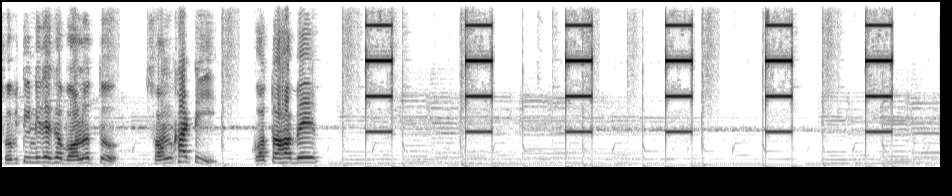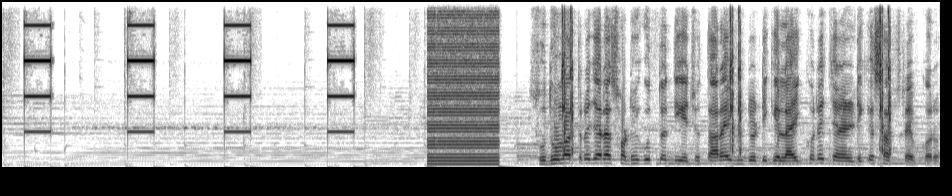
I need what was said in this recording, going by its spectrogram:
ছবি তিনটি দেখে বলো তো, সংখ্যাটি কত হবে? শুধুমাত্র যারা সঠিক উত্তর দিয়েছ, তারাই ভিডিওটিকে লাইক করে চ্যানেলটিকে সাবস্ক্রাইব করো।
